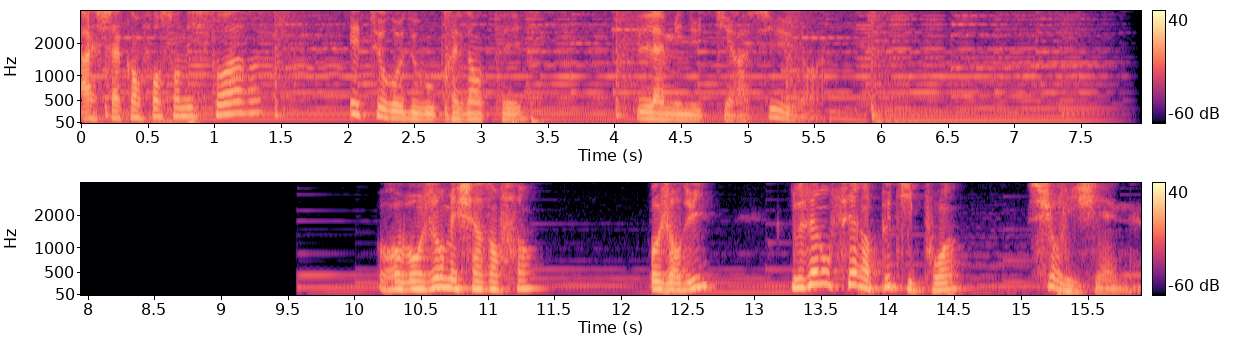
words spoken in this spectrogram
À chaque enfant son histoire est heureux de vous présenter la minute qui rassure. Rebonjour mes chers enfants. Aujourd'hui, nous allons faire un petit point sur l'hygiène.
